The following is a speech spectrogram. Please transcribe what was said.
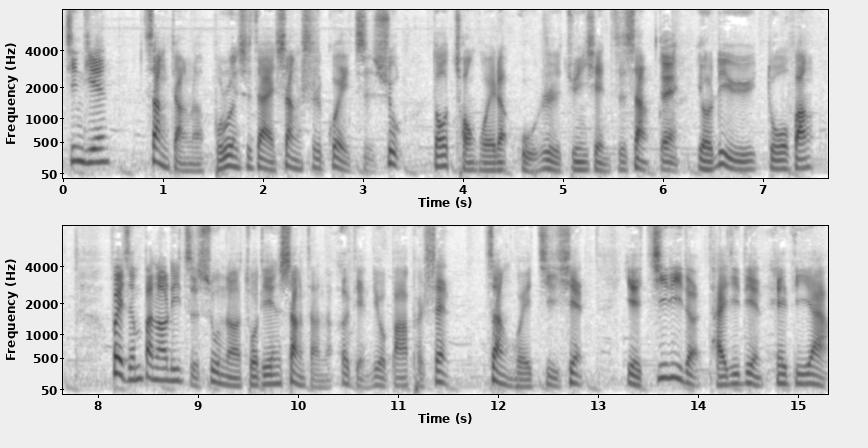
今天。上涨了，不论是在上市柜指数，都重回了五日均线之上，对，有利于多方。费城半导体指数呢，昨天上涨了二点六八 percent，站回季线，也激励了台积电 ADR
